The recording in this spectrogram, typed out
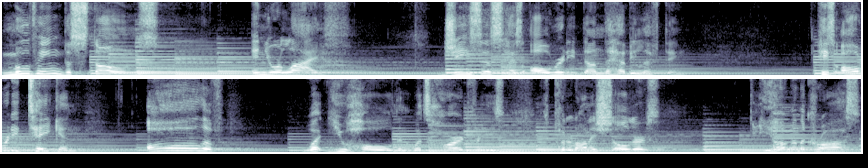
moving the stones in your life, Jesus has already done the heavy lifting. He's already taken all of what you hold and what's hard for you. He's, he's put it on his shoulders. He hung on the cross.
